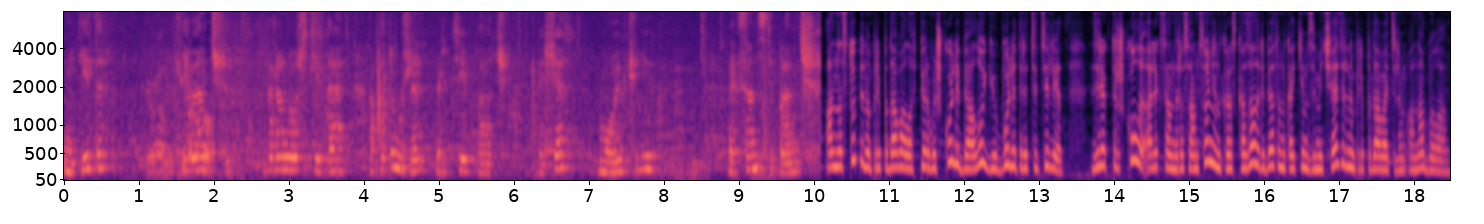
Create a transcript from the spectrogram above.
Никита Иванович Иванович Барановский. Барановский, да, а потом уже Алексей Павлович. А сейчас мой ученик Александр Степанович. Анна Ступина преподавала в первой школе биологию более 30 лет. Директор школы Александр Самсоненко рассказал ребятам, каким замечательным преподавателем она была.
